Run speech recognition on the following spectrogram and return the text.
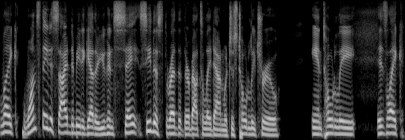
like once they decide to be together you can say see this thread that they're about to lay down which is totally true and totally is like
